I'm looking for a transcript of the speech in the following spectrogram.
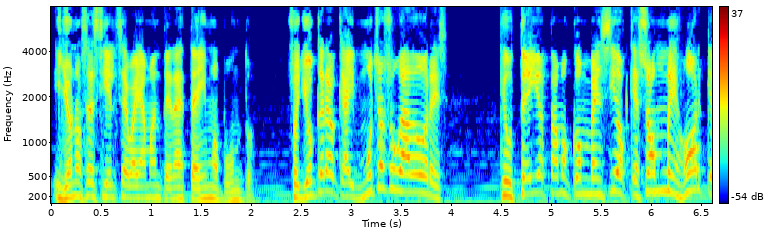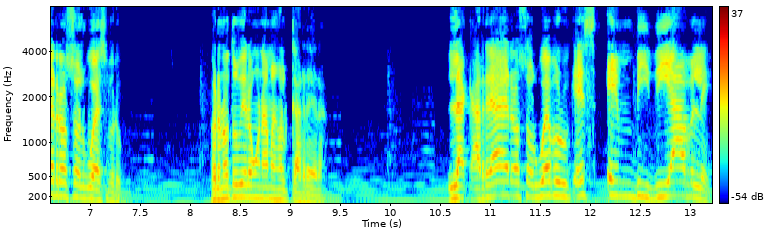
Y yo no sé si él se vaya a mantener a este mismo punto. So, yo creo que hay muchos jugadores que usted y yo estamos convencidos que son mejor que Russell Westbrook, pero no tuvieron una mejor carrera. La carrera de Russell Westbrook es envidiable.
